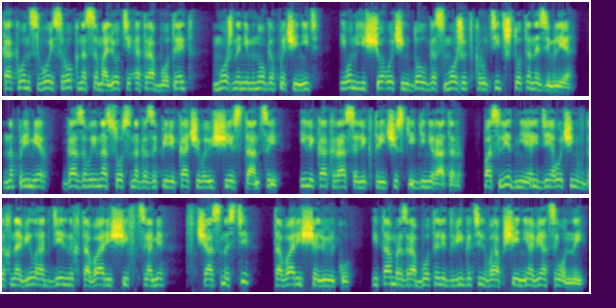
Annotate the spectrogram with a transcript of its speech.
как он свой срок на самолете отработает, можно немного починить, и он еще очень долго сможет крутить что-то на земле. Например, газовый насос на газоперекачивающие станции, или как раз электрический генератор. Последняя идея очень вдохновила отдельных товарищей в ЦАМе, в частности, товарища Люльку, и там разработали двигатель вообще не авиационный,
